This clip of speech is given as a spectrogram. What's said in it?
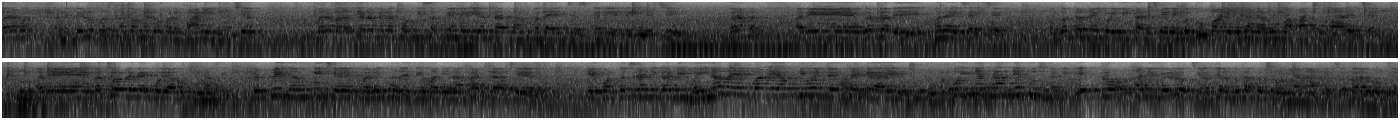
બરાબર અને પહેલો પ્રશ્ન તમને લોકોને પાણીનો છે. બરાબર? અત્યારે અમે લગભગ બીસક ફેમિલી એક દારમાંથી બધા એડજસ્ટ કરી લઈએ છીએ. બરાબર? અને ગટરે ભરાઈ જાય છે. ગટરનો કોઈ નિકાલ છે નહીં. બધું પાણી બધાના રૂમમાં પાછું મારે છે. અને કચરો લેવાય કોઈ આવતું નથી. એટલી ગંદકી છે ઘરે ઘરે બીમારીના ખાટલા છે. કે પણ કચરાની ગાડી મહિનામાં એકવાર આવતી હોય તો એમ થાય કે આ કોઈ ત્યાં ધ્યાન દેતું જ નથી. એક પ્લોટ ખાલી પડ્યો છે. અત્યારે બધા કચરો ત્યાં નાખે છે. બરાબર છે?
